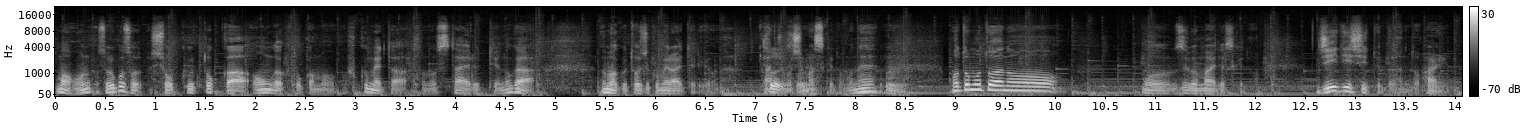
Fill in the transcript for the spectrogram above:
まあほんそれこそ食とか音楽とかも含めたそのスタイルっていうのがうまく閉じ込められてるような感じもしますけどもね。うん。もともとあのもうずいぶん前ですけど GDC というブランド、はい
